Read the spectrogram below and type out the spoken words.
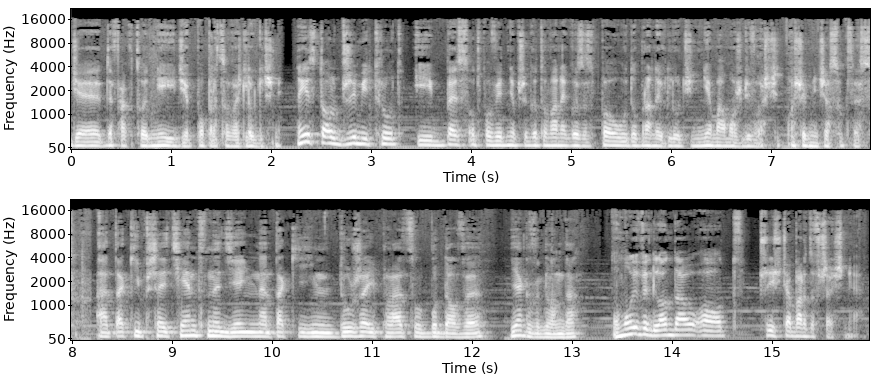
gdzie de facto nie idzie popracować logicznie. No jest to olbrzymi trud i bez odpowiednio przygotowanego zespołu, dobranych ludzi nie ma możliwości osiągnięcia sukcesu. A taki przeciętny dzień na takim dużej placu budowy, jak wygląda? No mój wyglądał od przyjścia bardzo wcześnie.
